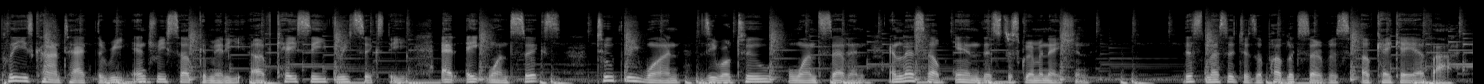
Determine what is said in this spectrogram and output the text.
Please contact the Reentry Subcommittee of KC360 at 816 231 0217 and let's help end this discrimination. This message is a public service of KKFI.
